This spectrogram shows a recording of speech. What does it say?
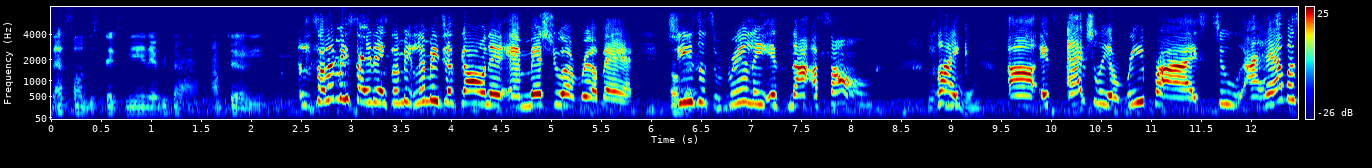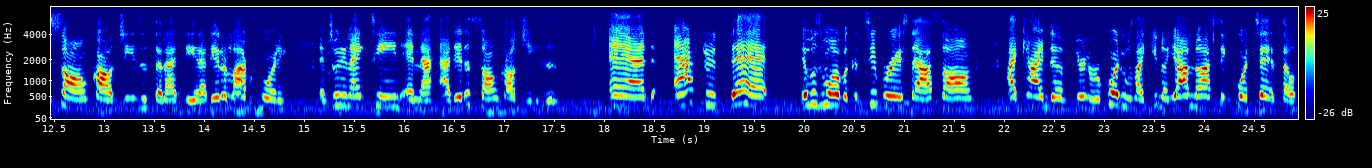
that song just takes me in every time. I'm telling you. so let me say this. Let me let me just go on and, and mess you up real bad. Okay. Jesus really is not a song. Like Oh, uh, it's actually a reprise to. I have a song called Jesus that I did. I did a live recording in 2019, and I, I did a song called Jesus. And after that, it was more of a contemporary style song. I kind of during the recording was like, you know, y'all know I sing quartet, so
